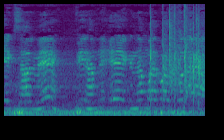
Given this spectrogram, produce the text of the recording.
एक साल में फिर हमने एक नंबर पर उसको लाया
